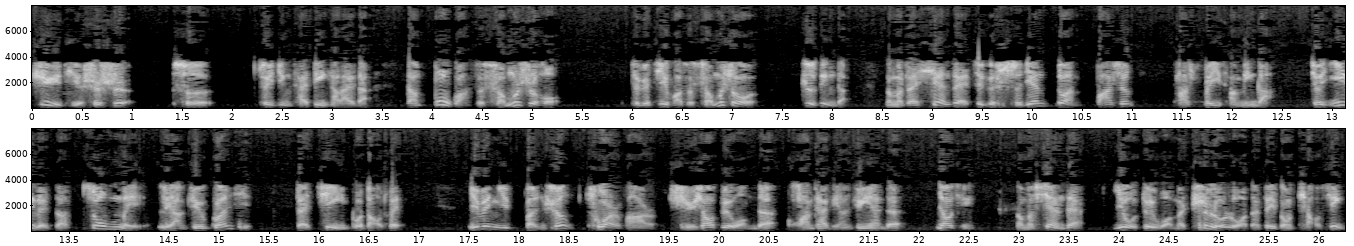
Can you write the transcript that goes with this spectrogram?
具体实施是最近才定下来的。但不管是什么时候，这个计划是什么时候制定的。那么在现在这个时间段发生，它非常敏感，就意味着中美两军关系在进一步倒退，因为你本身出尔反尔，取消对我们的环太平洋军演的邀请，那么现在又对我们赤裸裸的这种挑衅，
